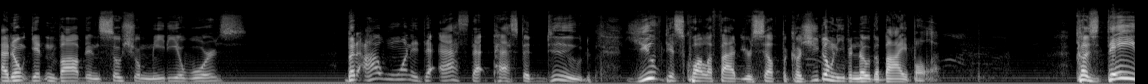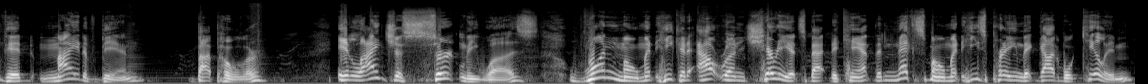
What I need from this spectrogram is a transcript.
I don't get involved in social media wars. But I wanted to ask that pastor, dude, you've disqualified yourself because you don't even know the Bible. Because David might have been bipolar, Elijah certainly was. One moment he could outrun chariots back to camp, the next moment he's praying that God will kill him.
